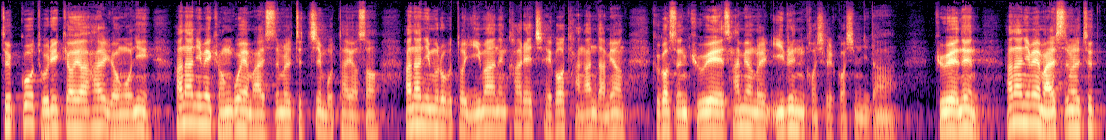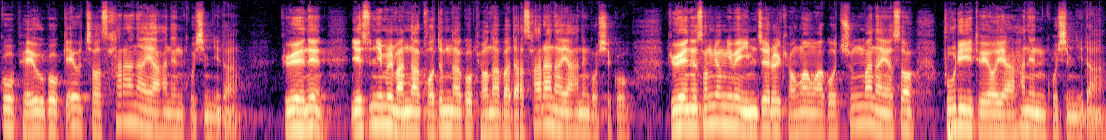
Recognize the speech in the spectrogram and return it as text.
듣고 돌이켜야 할 영혼이 하나님의 경고의 말씀을 듣지 못하여서 하나님으로부터 임하는 칼에 제거 당한다면 그것은 교회의 사명을 잃은 것일 것입니다. 교회는 하나님의 말씀을 듣고 배우고 깨우쳐 살아나야 하는 곳입니다. 교회는 예수님을 만나 거듭나고 변화받아 살아나야 하는 곳이고 교회는 성령님의 임재를 경험하고 충만하여서 불이 되어야 하는 곳입니다.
